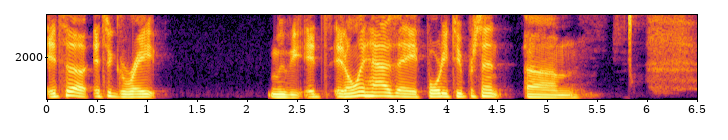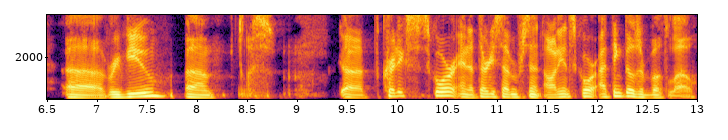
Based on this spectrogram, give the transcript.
it's a it's a great movie. It's it only has a forty two percent um uh review um uh critics score and a 37% audience score i think those are both low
